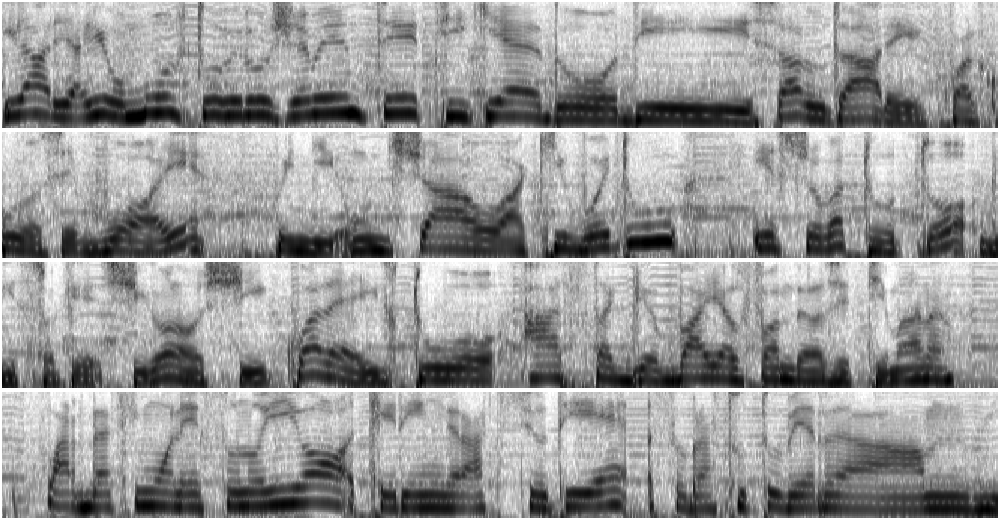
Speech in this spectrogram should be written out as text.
Ilaria, io molto velocemente ti chiedo di salutare qualcuno se vuoi Quindi un ciao a chi vuoi tu e soprattutto, visto che ci conosci, qual è il tuo hashtag vai al fan della settimana? Guarda Simone, sono io che ringrazio te soprattutto per um,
